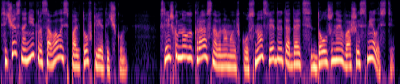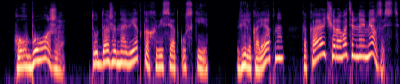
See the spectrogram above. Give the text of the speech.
Сейчас на ней красовалось пальто в клеточку. «Слишком много красного, на мой вкус, но следует отдать должное вашей смелости». «О, Боже! Тут даже на ветках висят куски. Великолепно! Какая очаровательная мерзость!»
